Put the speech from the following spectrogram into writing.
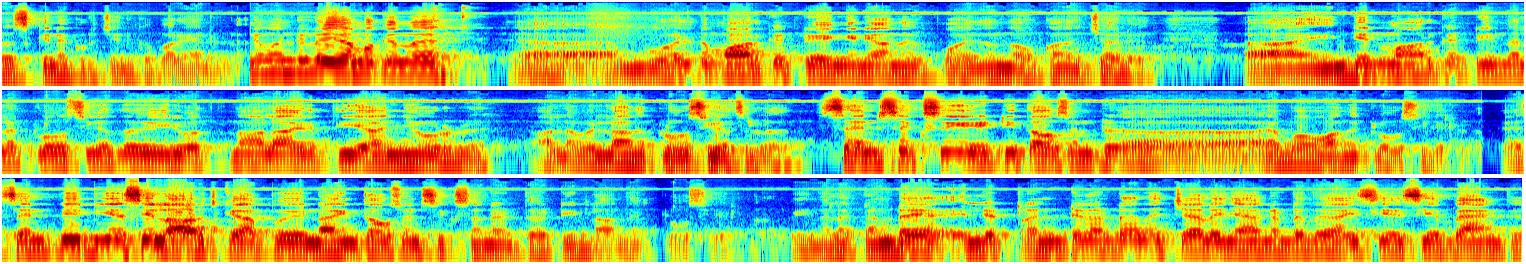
റിസ്കിനെ കുറിച്ച് എനിക്ക് പറയാനുള്ളത്. അതിന് മുന്നിൽ നമുക്കിന്ന് വേൾഡ് മാർക്കറ്റ് എങ്ങനെയാണ് പോയതെന്ന് നോക്കാന്ന് വെച്ചാൽ ഇന്ത്യൻ മാർക്കറ്റ് ഇന്നലെ ക്ലോസ് ചെയ്തത് ഇരുപത്തിനാലായിരത്തി അഞ്ഞൂറ് ആ ലെവലിലാണ് ക്ലോസ് ചെയ്തിട്ടുള്ളത് സെൻസെക്സ് എയ്റ്റി തൗസൻഡ് എബോവ് ആണ് ക്ലോസ് ചെയ്തിട്ടുള്ളത്. S and P B S C large cap nine thousand six hundred തേർട്ടീനിലാണ് ക്ലോസ് ചെയ്തിട്ടുള്ളത്. ഇന്നലെ കണ്ട വലിയ ട്രെൻഡ് കണ്ടതെന്ന് വെച്ചാൽ ഞാൻ കണ്ടത് I C I C I bank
